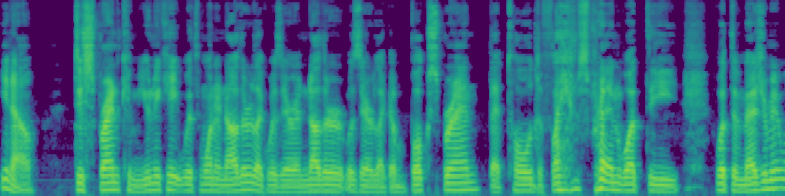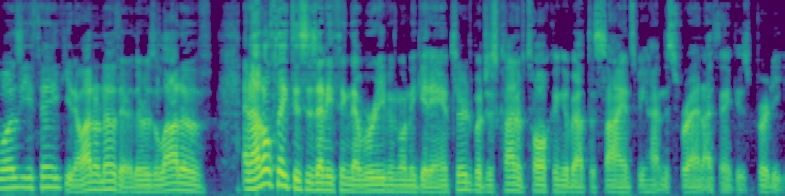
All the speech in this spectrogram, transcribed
you know do Spren communicate with one another? Like, was there another? Was there like a book Spren that told the Flame Spren what the what the measurement was? You think? You know, I don't know. There, there was a lot of, and I don't think this is anything that we're even going to get answered. But just kind of talking about the science behind the Spren, I think, is pretty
